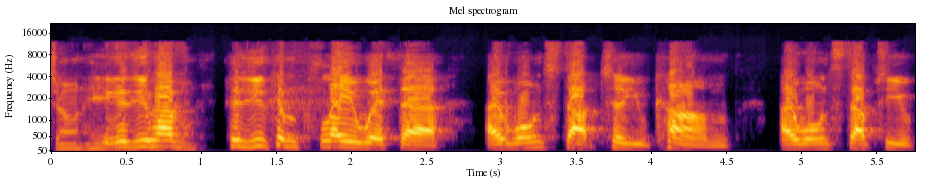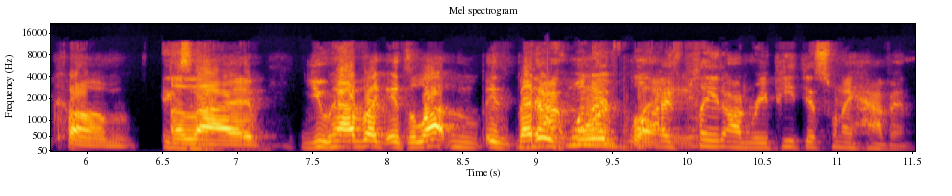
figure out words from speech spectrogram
Don't hate because you people. have because you can play with uh I won't stop till you come I won't stop till you come exactly. alive. You have like it's a lot. It's better. That one I've, I've, played on repeat. This one I haven't.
